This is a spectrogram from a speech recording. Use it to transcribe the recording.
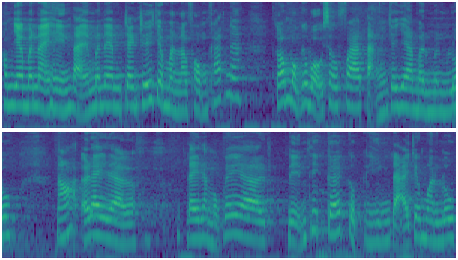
Không gian bên này hiện tại bên em trang trí cho mình là phòng khách á có một cái bộ sofa tặng cho gia đình mình luôn nó, ở đây là đây là một cái ờ, điểm thiết kế cực hiện đại cho mình luôn.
